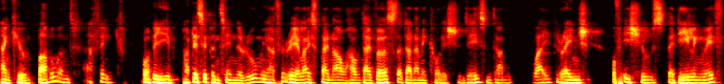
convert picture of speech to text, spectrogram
Thank you, Babu. And I think for the participants in the room, you have realized by now how diverse the dynamic coalition is and how wide range of issues they're dealing with.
